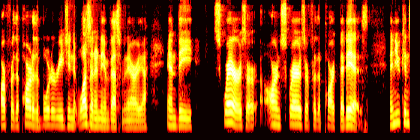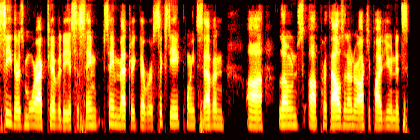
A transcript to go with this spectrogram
are for the part of the border region that wasn't an investment area and the squares or orange squares are for the part that is. And you can see there's more activity. It's the same same metric. There were 68.7 uh, loans uh, per thousand owner occupied units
